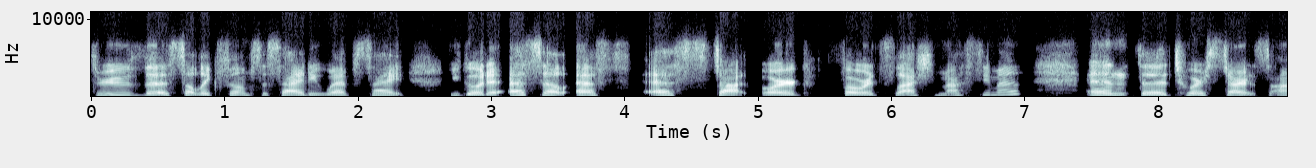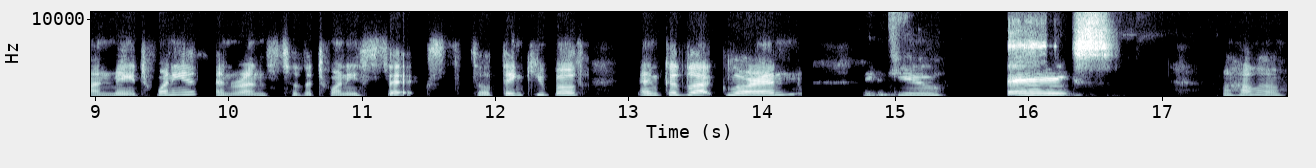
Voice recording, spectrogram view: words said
through the Salt Lake Film Society website. You go to slfs.org forward slash Masima, and the tour starts on May 20th and runs to the 26th. So thank you both, and good luck, Lauren. Thank you. Thanks. Mahalo.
